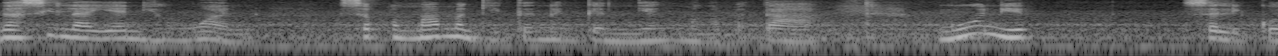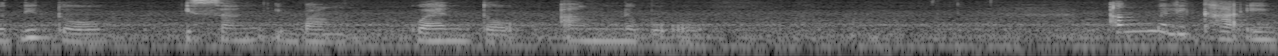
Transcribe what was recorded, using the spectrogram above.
nasilayan ni Juan sa pamamagitan ng kanyang mga mata. Ngunit sa likod nito, isang ibang kwento ang nabuo. Ang malikhaing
